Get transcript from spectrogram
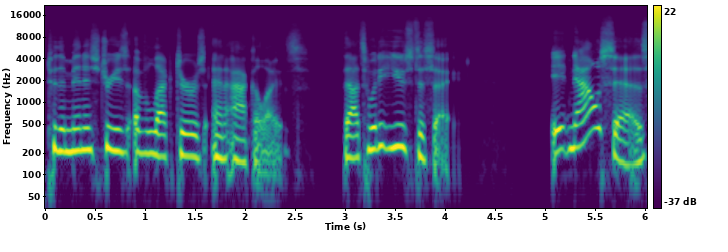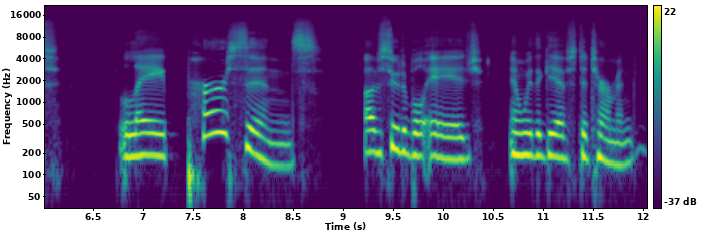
to the ministries of lectors and acolytes. That's what it used to say. It now says lay persons of suitable age and with the gifts determined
